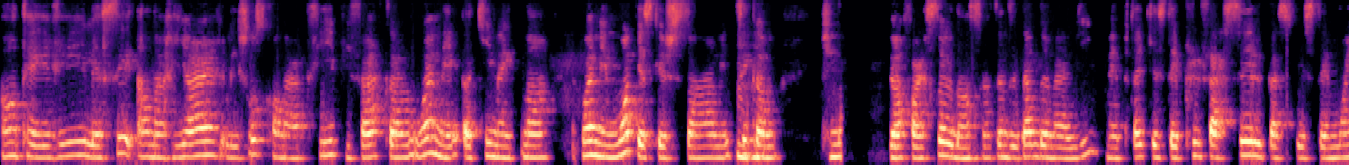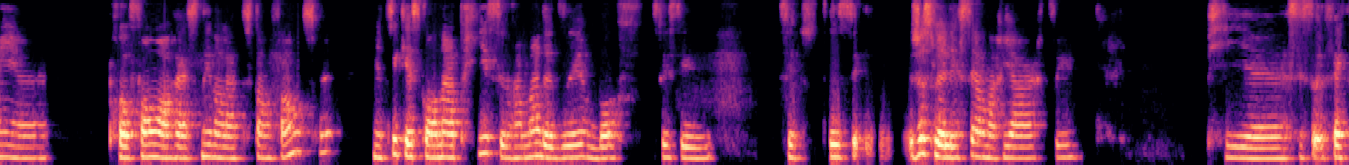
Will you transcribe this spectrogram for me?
enterrer, laisser en arrière les choses qu'on a appris, puis faire comme, ouais, mais OK, maintenant, ouais, mais moi, qu'est-ce que je sens? Mais tu sais, mm-hmm. comme, puis moi, je dois faire ça dans certaines étapes de ma vie, mais peut-être que c'était plus facile parce que c'était moins euh, profond, enraciné dans la petite enfance. Mais tu sais, qu'est-ce qu'on a appris, c'est vraiment de dire, bof, tu sais, c'est juste le laisser en arrière, tu sais. Puis euh, c'est ça. Fait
